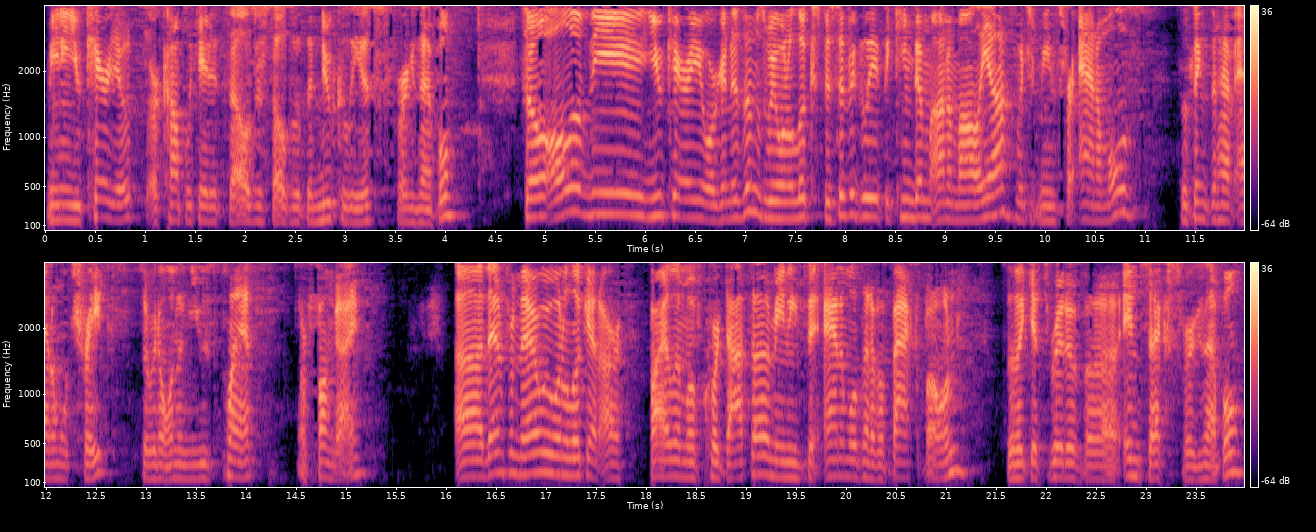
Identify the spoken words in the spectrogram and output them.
meaning eukaryotes or complicated cells or cells with a nucleus, for example. So all of the eukaryote organisms, we want to look specifically at the kingdom Animalia, which means for animals, so things that have animal traits. So we don't want to use plants or fungi. Uh, then from there, we want to look at our phylum of Chordata, meaning the animals that have a backbone. So that gets rid of uh, insects, for example.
